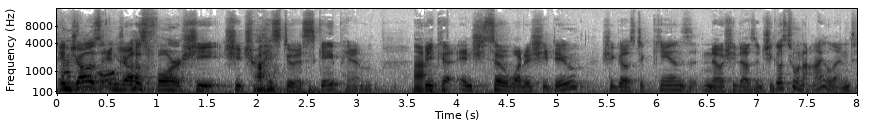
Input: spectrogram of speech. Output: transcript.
in Jaws in Jaws four, she she tries to escape him, Ah. because and she, so what does she do? She goes to Kansas. No, she doesn't. She goes to an island.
